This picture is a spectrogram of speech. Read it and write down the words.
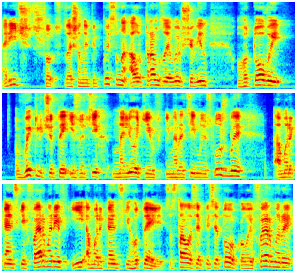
річ, що це ще не підписано, але Трамп заявив, що він готовий виключити із усіх нальотів імміграційної служби американських фермерів і американські готелі. Це сталося після того, коли фермери,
